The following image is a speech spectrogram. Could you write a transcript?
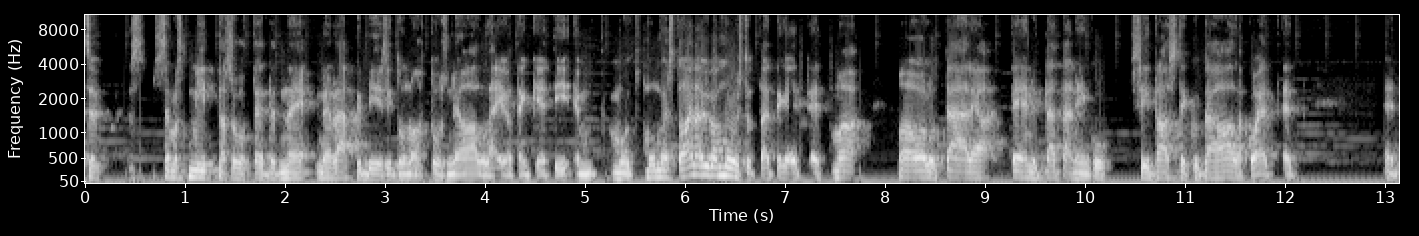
se, semmoista mittasuhteet, että ne, ne räppibiisit unohtuu sinne alle jotenkin. Mutta mun mielestä on aina hyvä muistuttaa, että et, et mä, mä oon ollut täällä ja tehnyt tätä niinku siitä asti, kun tämä alkoi, että et, et,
